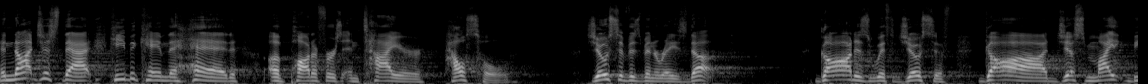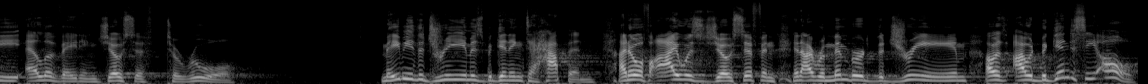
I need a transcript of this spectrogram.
And not just that, he became the head of Potiphar's entire household. Joseph has been raised up. God is with Joseph. God just might be elevating Joseph to rule. Maybe the dream is beginning to happen. I know if I was Joseph and, and I remembered the dream, I, was, I would begin to see, oh,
